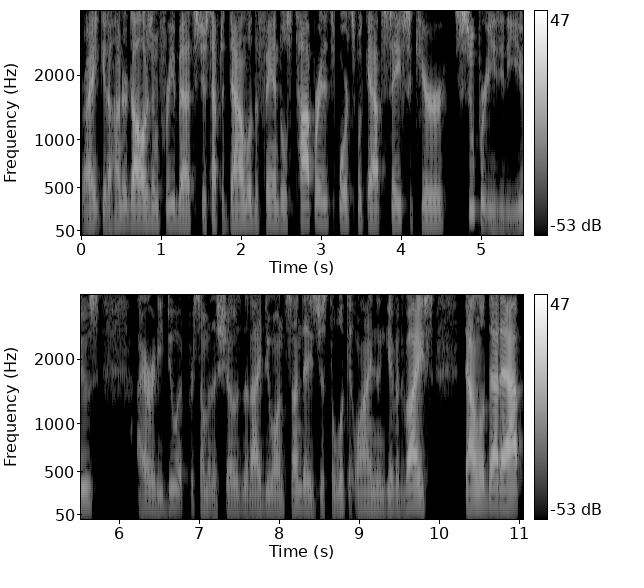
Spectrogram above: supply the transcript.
right? Get $100 in free bets. Just have to download the FanDuel's top rated sportsbook app, safe, secure, super easy to use. I already do it for some of the shows that I do on Sundays just to look at lines and give advice. Download that app.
